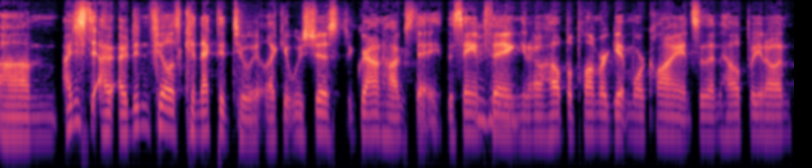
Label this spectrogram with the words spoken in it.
um, I just I, I, didn't feel as connected to it. Like it was just Groundhog's Day, the same mm-hmm. thing. You know, help a plumber get more clients, and then help you know. And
